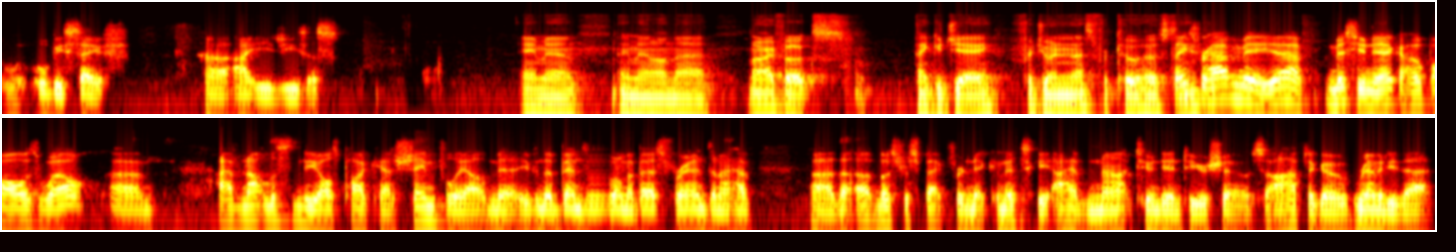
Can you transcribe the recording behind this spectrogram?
will be safe, i.e., Jesus. Amen. Amen on that. All right, folks. Thank you, Jay, for joining us for co-hosting. Thanks for having me. Yeah, miss you, Nick. I hope all is well. Um, I have not listened to y'all's podcast. Shamefully, I'll admit, even though Ben's one of my best friends, and I have uh, the utmost respect for Nick Kaminsky, I have not tuned into your show. So I'll have to go remedy that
